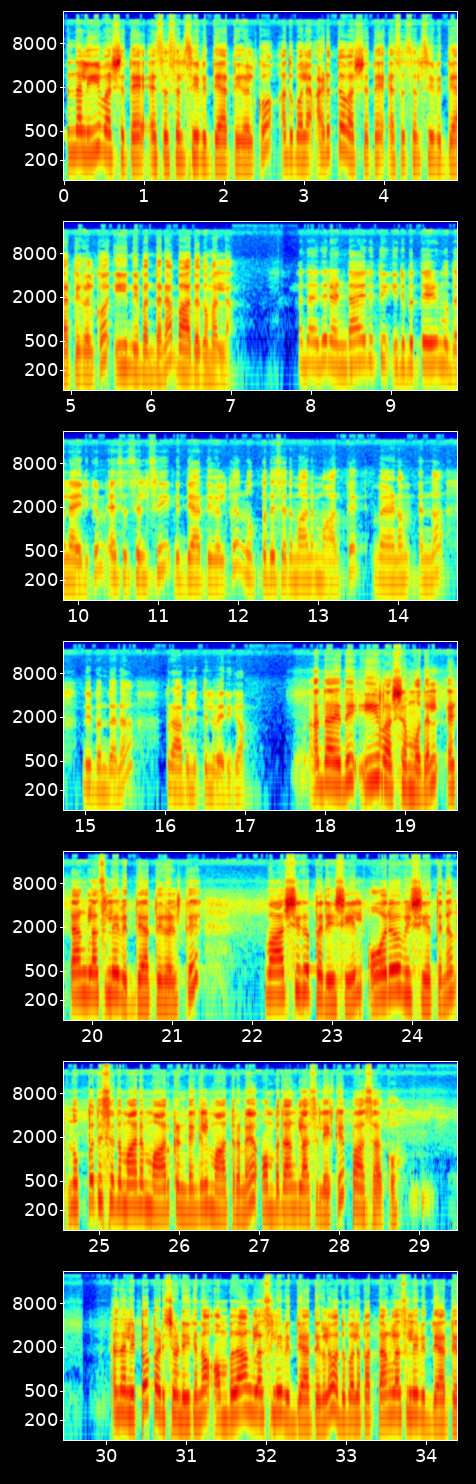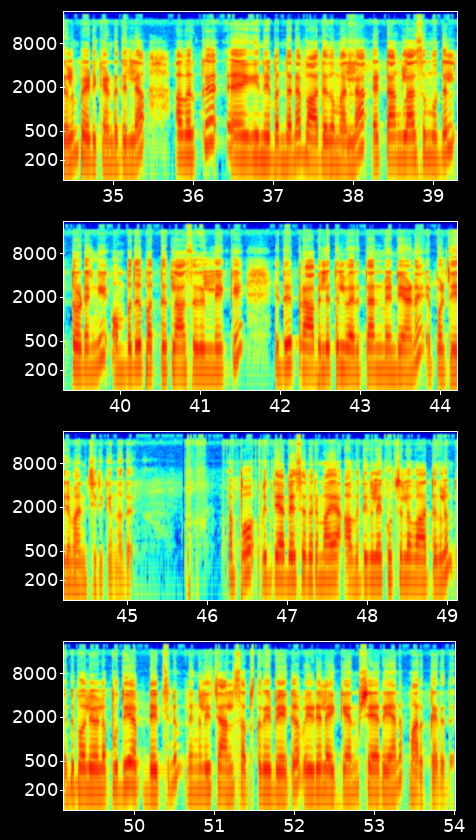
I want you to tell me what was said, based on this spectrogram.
എന്നാൽ ഈ വർഷത്തെ എസ് എസ് എൽ സി വിദ്യാർത്ഥികൾക്കോ അതുപോലെ അടുത്ത വർഷത്തെ എസ് എസ് എൽ സി വിദ്യാർത്ഥികൾക്കോ ഈ നിബന്ധന ബാധകമല്ല. അതായത് രണ്ടായിരത്തി ഇരുപത്തേഴ് മുതലായിരിക്കും എസ് എസ് എൽ സി വിദ്യാർത്ഥികൾക്ക് മുപ്പത് ശതമാനം മാർക്ക് വേണം എന്ന നിബന്ധന പ്രാബല്യത്തിൽ വരിക. അതായത് ഈ വർഷം മുതൽ എട്ടാം ക്ലാസ്സിലെ വിദ്യാർത്ഥികൾക്ക് വാർഷിക പരീക്ഷയിൽ ഓരോ വിഷയത്തിനും മുപ്പത് ശതമാനം മാർക്ക് ഉണ്ടെങ്കിൽ മാത്രമേ ഒമ്പതാം ക്ലാസ്സിലേക്ക് പാസ്സാക്കൂ. എന്നാൽ ഇപ്പോൾ പഠിച്ചുകൊണ്ടിരിക്കുന്ന ഒമ്പതാം ക്ലാസ്സിലെ വിദ്യാർത്ഥികളും അതുപോലെ പത്താം ക്ലാസ്സിലെ വിദ്യാർത്ഥികളും പേടിക്കേണ്ടതില്ല. അവർക്ക് ഈ നിബന്ധന ബാധകമല്ല. എട്ടാം ക്ലാസ് മുതൽ തുടങ്ങി ഒമ്പത് പത്ത് ക്ലാസ്സുകളിലേക്ക് ഇത് പ്രാബല്യത്തിൽ വരുത്താൻ വേണ്ടിയാണ് ഇപ്പോൾ തീരുമാനിച്ചിരിക്കുന്നത്. അപ്പോൾ വിദ്യാഭ്യാസപരമായ അവധികളെക്കുറിച്ചുള്ള വാർത്തകളും ഇതുപോലെയുള്ള പുതിയ അപ്ഡേറ്റ്സിനും നിങ്ങൾ ഈ ചാനൽ സബ്സ്ക്രൈബ് ചെയ്യുക വീഡിയോ ലൈക്ക് ചെയ്യാനും ഷെയർ ചെയ്യാനും മറക്കരുത്.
